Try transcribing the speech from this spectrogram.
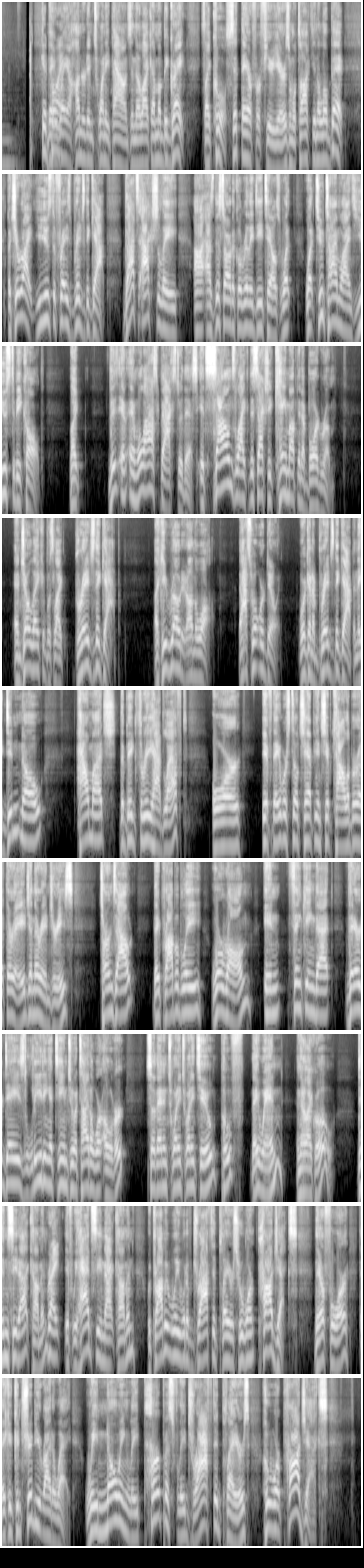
Good they point. weigh 120 pounds and they're like, I'm going to be great. It's like, cool, sit there for a few years and we'll talk to you in a little bit. But you're right. You used the phrase bridge the gap. That's actually, uh, as this article really details, what, what two timelines used to be called. Like, this, and, and we'll ask Baxter this. It sounds like this actually came up in a boardroom. And Joe Lacob was like, bridge the gap. Like he wrote it on the wall. That's what we're doing. We're going to bridge the gap. And they didn't know how much the big three had left or if they were still championship caliber at their age and their injuries. Turns out they probably were wrong in thinking that their days leading a team to a title were over. So then in 2022, poof, they win. And they're like, whoa, didn't see that coming. Right. If we had seen that coming, we probably would have drafted players who weren't projects. Therefore, they could contribute right away. We knowingly, purposefully drafted players who were projects.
